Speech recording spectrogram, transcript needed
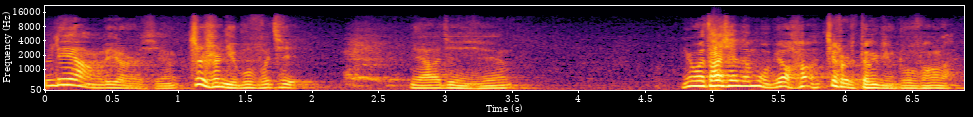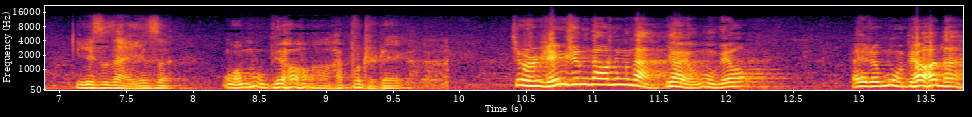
量力而行，即使你不服气，你要进行。因为他现在目标 就是登顶珠峰了，一次再一次。我目标啊还不止这个，就是人生当中呢要有目标，而这目标呢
